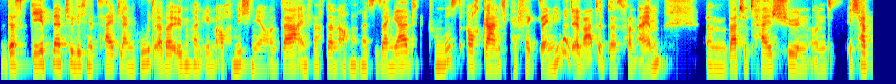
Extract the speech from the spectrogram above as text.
das geht natürlich eine Zeit lang gut, aber irgendwann eben auch nicht mehr. Und da einfach dann auch nochmal zu sagen, ja, du musst auch gar nicht perfekt sein. Niemand erwartet das von einem, ähm, war total schön. Und ich habe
